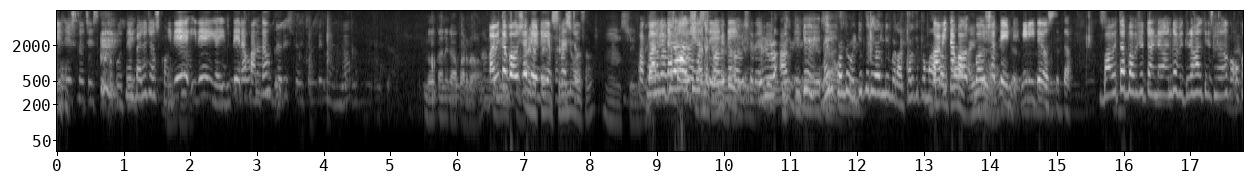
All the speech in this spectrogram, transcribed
ఏం చేస్తావు చేసుకోకపోతే? ఇదే ఇదే ఇక ఇంతేనా పంతం? లోకాన్ని కాపాడదాం భవిత భవిష్యత్ ఏంటి చెప్పు ఫస్ట్? భవిత భవిష్యత్ ఏంటి? ఇది అ- ఇటు మీరు కొంచెం ఇటు తిరగండి మీరు అక్కడ దిక్కు భవిత భవ- భవిష్యత్ ఏంటి? నేను ఇటే వస్తుందా భవిత భవిష్యత్తు అంటే కనుక విగ్రహాలు తీసిన ఒక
